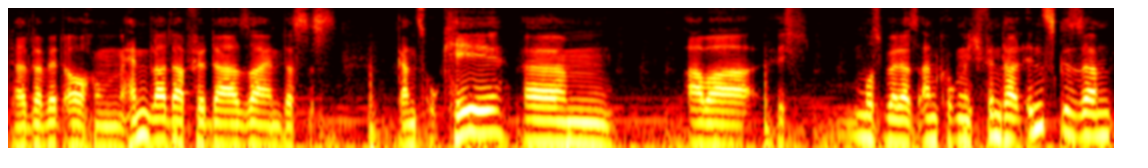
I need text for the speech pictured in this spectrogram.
da, da wird auch ein Händler dafür da sein. Das ist ganz okay. Ähm, aber ich muss mir das angucken. Ich finde halt insgesamt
